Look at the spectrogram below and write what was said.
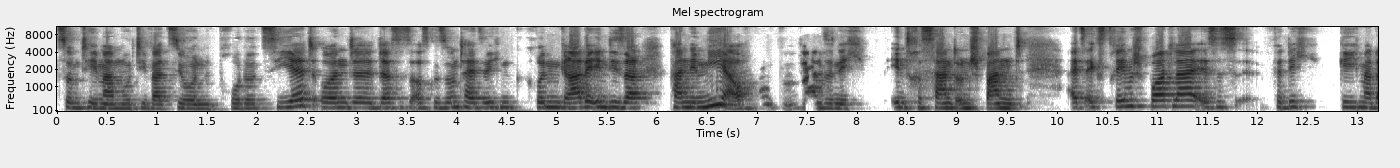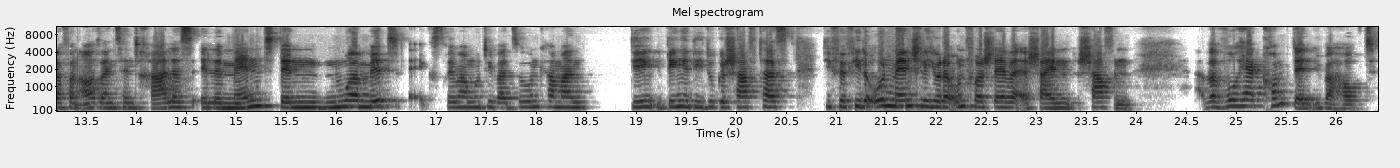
zum Thema Motivation produziert. Und äh, das ist aus gesundheitlichen Gründen gerade in dieser Pandemie auch wahnsinnig interessant und spannend. Als Extremsportler ist es für dich, gehe ich mal davon aus, ein zentrales Element, denn nur mit extremer Motivation kann man Dinge, die du geschafft hast, die für viele unmenschlich oder unvorstellbar erscheinen, schaffen. Aber woher kommt denn überhaupt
